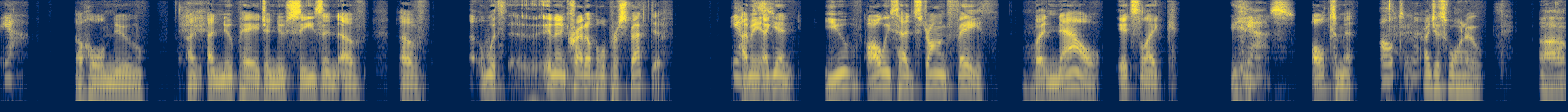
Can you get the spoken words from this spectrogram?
Yeah. a whole new a, a new page a new season of of with an incredible perspective Yes. i mean again you've always had strong faith but now it's like Yes. ultimate Ultimate. I just want to uh,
